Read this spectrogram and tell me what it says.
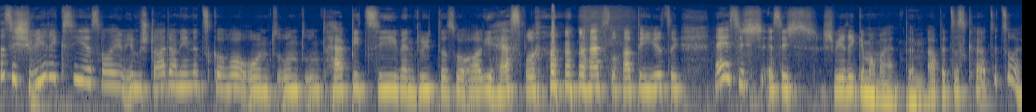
das ist schwierig gewesen, also im Stadion hineinzugehen und, und, und happy zu sein, wenn die Leute so alle hässlich, hässlich sind. Nein, es ist, es ist schwierige Momente, aber das gehört dazu.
